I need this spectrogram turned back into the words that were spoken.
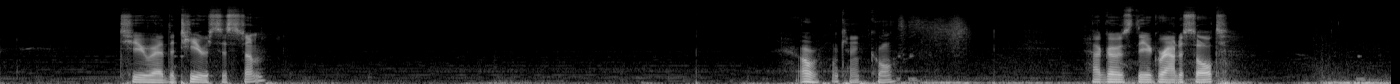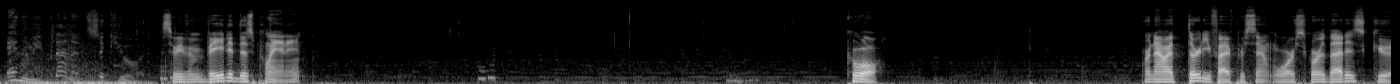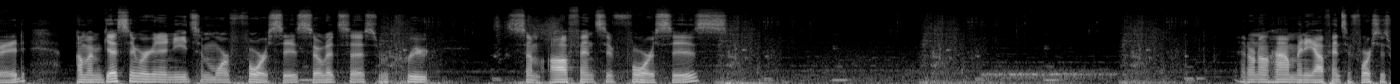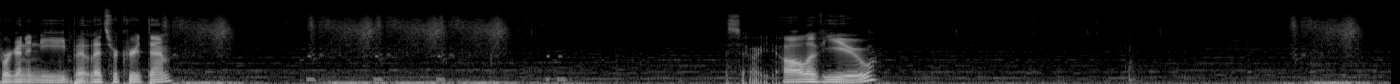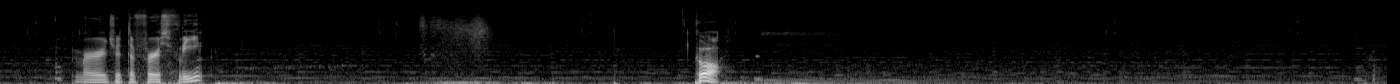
to uh, the tier system. Oh, okay, cool. How goes the ground assault? Enemy planet secured. So we've invaded this planet. Cool. We're now at 35% war score. That is good. Um, I'm guessing we're going to need some more forces. So let's uh, recruit some offensive forces. I don't know how many offensive forces we're going to need, but let's recruit them. Sorry, all of you. Merge with the first fleet. Cool.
